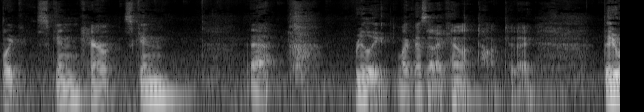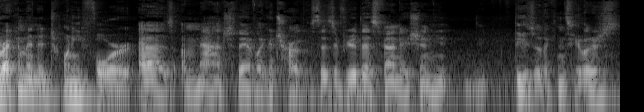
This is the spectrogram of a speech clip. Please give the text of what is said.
like skin care, skin, eh, really, like I said, I cannot talk today. They recommended 24 as a match. They have like a chart that says if you're this foundation, these are the concealers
